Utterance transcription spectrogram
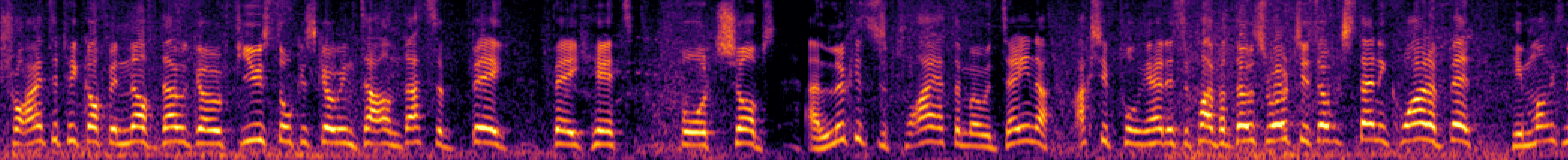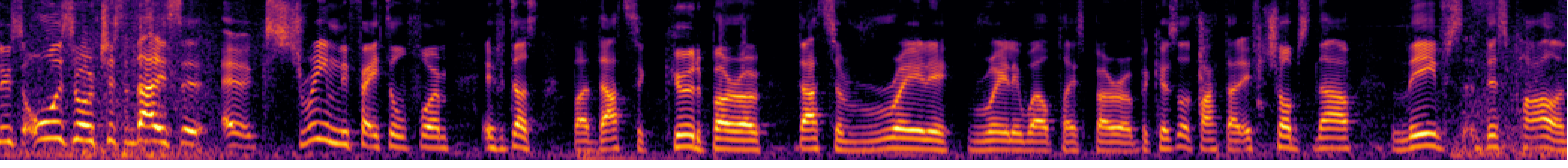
Trying to pick off enough. There we go. A few Stalkers going down. That's a big, big hit for Chubz. And look at supply at the moment. Dana actually pulling ahead in supply, but those roaches overextending quite a bit. He might lose all his roaches, and that is uh, extremely fatal for him if it does. But that's a good burrow. That's a really, really well-placed burrow because of the fact that if Chubz now leaves this pylon,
